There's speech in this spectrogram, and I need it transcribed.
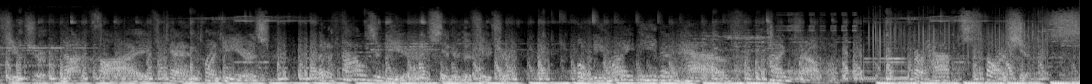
the future, not five, ten, twenty years, but a thousand years into the future. But we might even have time travel, perhaps starships,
